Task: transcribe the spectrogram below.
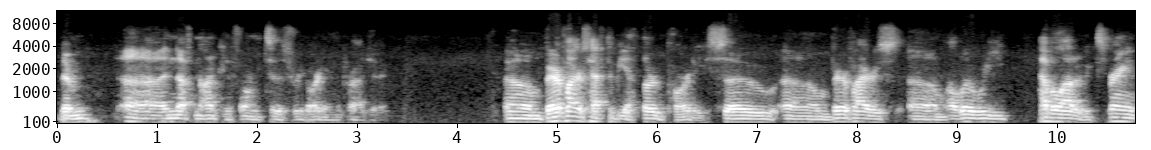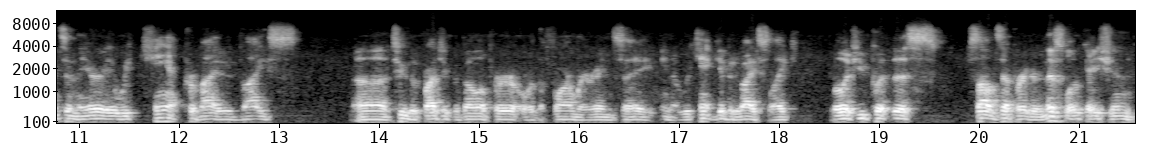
there are uh, enough nonconformances regarding the project. Um, verifiers have to be a third party. So um, verifiers, um, although we have a lot of experience in the area, we can't provide advice uh, to the project developer or the farmer and say, you know, we can't give advice like, well, if you put this solid separator in this location,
